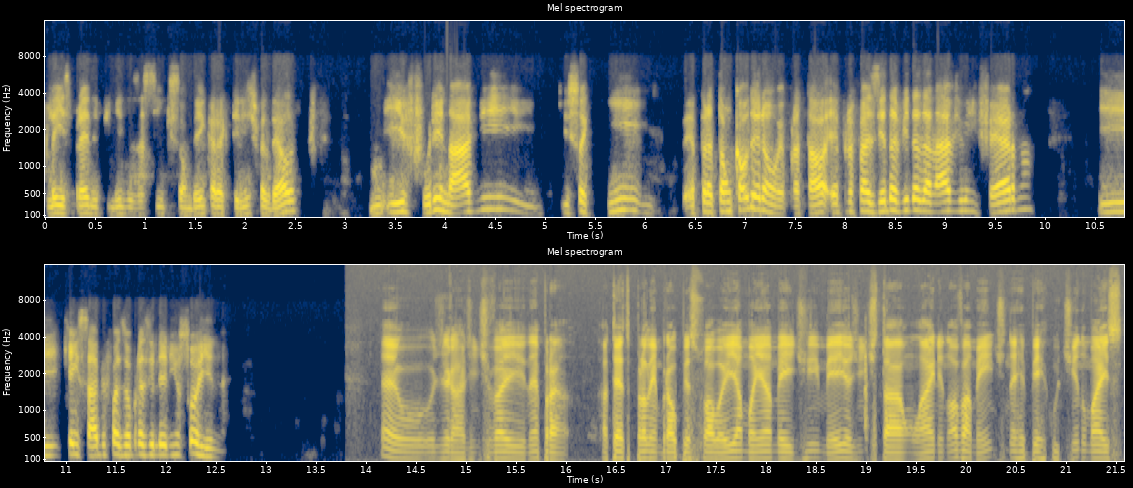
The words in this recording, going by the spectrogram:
plays pré-definidas assim que são bem características dela. E Furinave, isso aqui é para estar tá um caldeirão, é para tá, é para fazer da vida da nave um inferno e quem sabe fazer o brasileirinho sorrir, né? É, o Gerard, a gente vai, né, para até para lembrar o pessoal aí, amanhã meio-dia e meio a gente está online novamente, né, repercutindo mais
